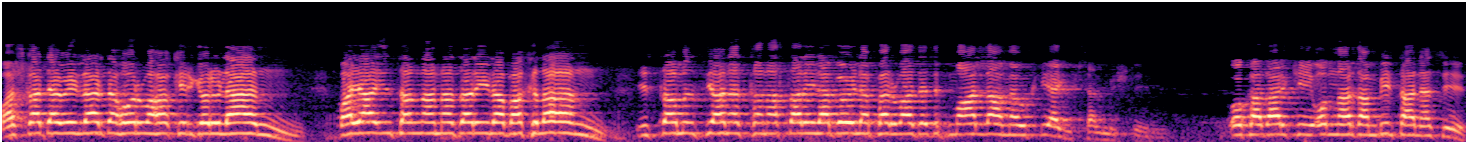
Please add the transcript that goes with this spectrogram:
başka devirlerde hor ve hakir görülen, bayağı insanlar nazarıyla bakılan, İslam'ın siyanet kanatlarıyla böyle pervaz edip mualla mevkiye yükselmişti. O kadar ki onlardan bir tanesi,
